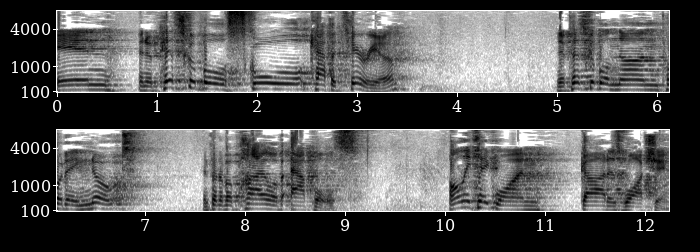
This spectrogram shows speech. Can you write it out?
in an Episcopal school cafeteria, an Episcopal nun put a note in front of a pile of apples. Only take one, God is watching.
